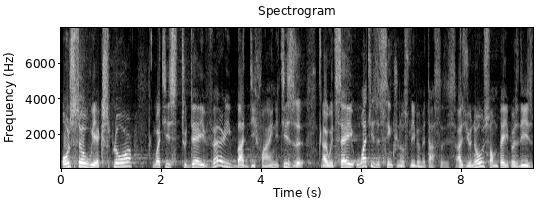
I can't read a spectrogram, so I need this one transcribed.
Also, we explore what is today very bad defined. It is, uh, I would say, what is a synchronous liver metastasis? As you know, some papers, these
